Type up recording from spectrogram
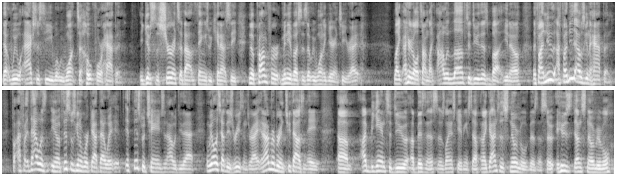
that we will actually see what we want to hope for happen. It gives us assurance about things we cannot see. You know, the problem for many of us is that we want a guarantee, right? Like I hear it all the time, like I would love to do this, but you know, if I knew if I knew that was going to happen, if, if that was you know if this was going to work out that way, if, if, this would change, then I would do that. And we always have these reasons, right? And I remember in 2008, um, I began to do a business, it was landscaping and stuff, and I got into the snow removal business. So who's done snow removal?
